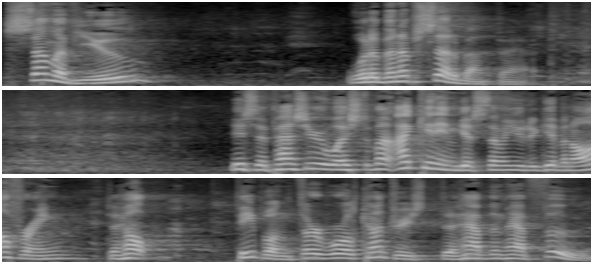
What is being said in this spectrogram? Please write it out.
Some of you would have been upset about that. You said, Pastor, you're a waste of money. I can't even get some of you to give an offering to help people in third world countries to have them have food.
